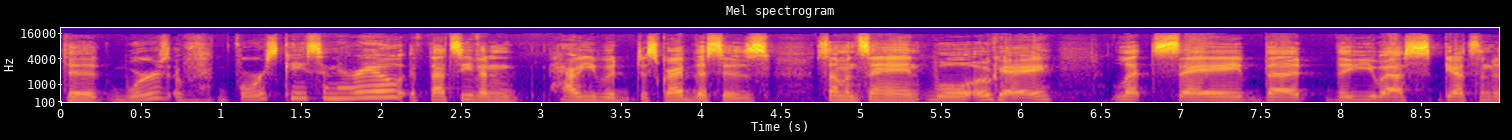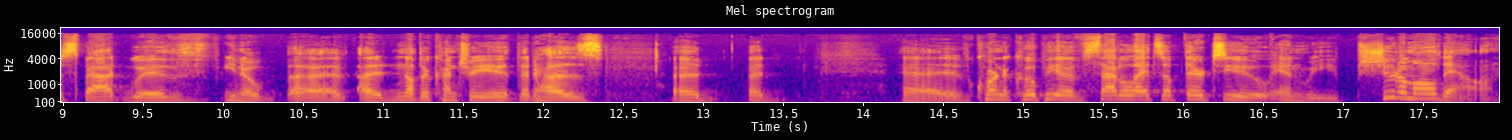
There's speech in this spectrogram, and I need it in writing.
the worst worst case scenario, if that's even how you would describe this, is someone saying, "Well, okay, let's say that the U.S. gets into spat with you know uh, another country that has a, a, a cornucopia of satellites up there too, and we shoot them all down."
